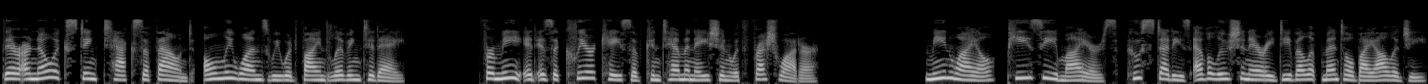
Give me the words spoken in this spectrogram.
There are no extinct taxa found, only ones we would find living today. For me it is a clear case of contamination with freshwater. Meanwhile, P. Z. Myers, who studies evolutionary developmental biology,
